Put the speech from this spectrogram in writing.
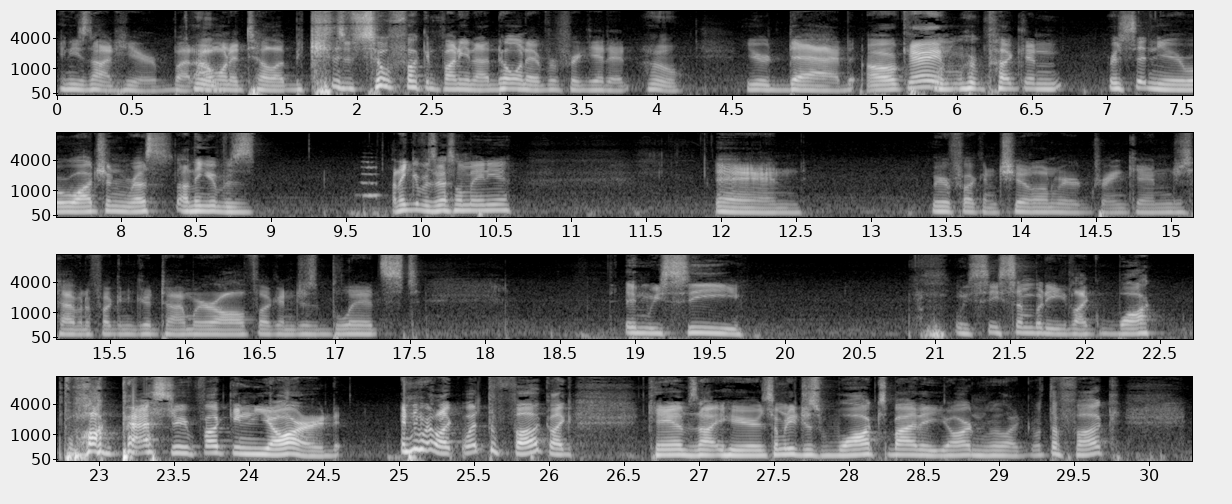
and he's not here, but I Who? want to tell it because it's so fucking funny, and I don't want to ever forget it. Who? Your dad. Okay. And we're fucking, we're sitting here, we're watching Rest. I think it was, I think it was WrestleMania, and we were fucking chilling, we were drinking, just having a fucking good time. We were all fucking just blitzed, and we see, we see somebody like walk walk past your fucking yard, and we're like, what the fuck? Like, Cam's not here. Somebody just walks by the yard, and we're like, what the fuck?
